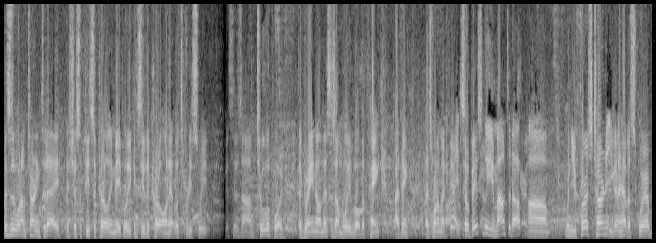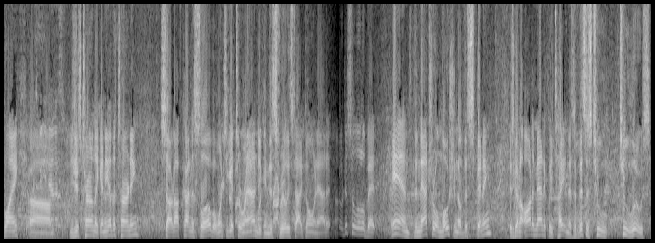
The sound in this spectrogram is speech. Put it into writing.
This is what I'm turning today. It's just a piece of curly maple. You can see the curl on it, looks pretty sweet. This is um, tulip wood. The grain on this is unbelievable. The pink, I think that's one of my favorites. so basically you mount it up. Um, when you first turn it, you're going to have a square blank. Um, you just turn like any other turning. Start off kind of slow, but once you get to round, you can just really start going at it. So Just a little bit. And the natural motion of this spinning is going to automatically tighten this. If this is too, too loose,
